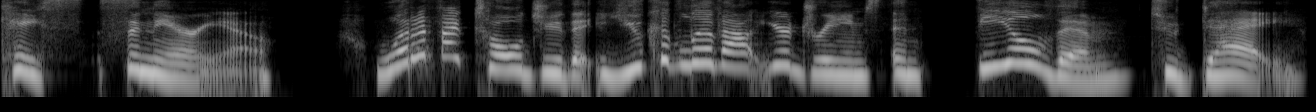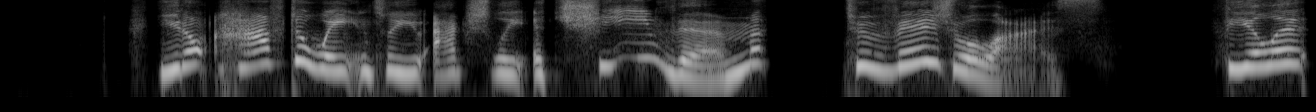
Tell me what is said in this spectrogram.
case scenario? What if I told you that you could live out your dreams and feel them today? You don't have to wait until you actually achieve them to visualize, feel it,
